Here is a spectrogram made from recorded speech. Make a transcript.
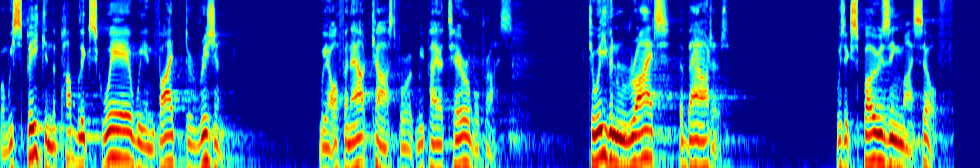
When we speak in the public square, we invite derision. We are often outcast for it. We pay a terrible price. To even write about it was exposing myself.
